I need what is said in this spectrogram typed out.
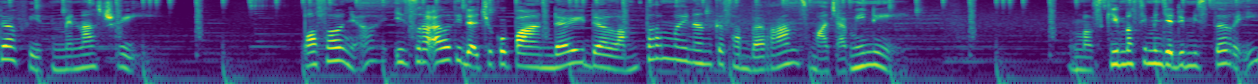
David Menashri. Pasalnya, Israel tidak cukup pandai dalam permainan kesabaran semacam ini. Meski masih menjadi misteri,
